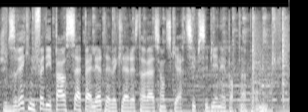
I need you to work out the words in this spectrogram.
je vous dirais, qui nous fait des passes à palette avec la restauration du quartier, puis c'est bien important pour nous.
